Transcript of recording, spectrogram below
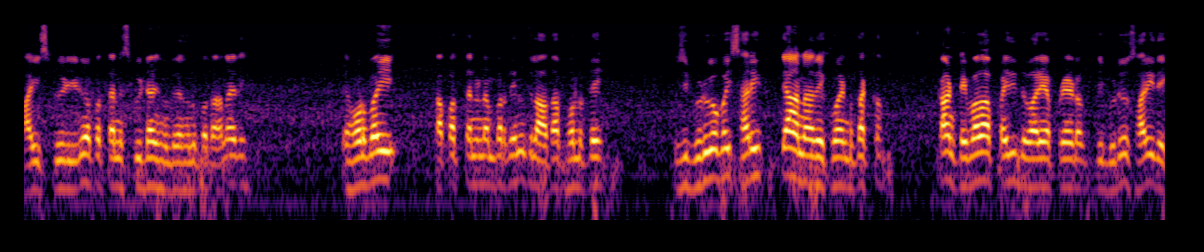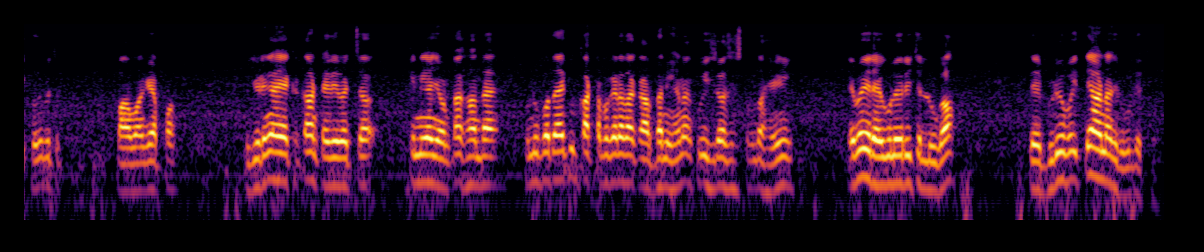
ਹਾਈ ਸਪੀਡ ਜਿਹਨੂੰ ਆਪਾਂ ਤਿੰਨ ਸਪੀਡਾਂ 'ਚ ਹੁੰਦੀਆਂ ਤੁਹਾਨੂੰ ਪਤਾ ਨਾ ਇਹਦੇ। ਤੇ ਹੁਣ ਬਾਈ ਆਪਾਂ ਤਿੰਨ ਨੰਬਰ ਤੇ ਇਹਨੂੰ ਚਲਾਤਾ ਫੁੱਲ ਤੇ। ਤੁਸੀਂ ਵੀਡੀਓ ਬਾਈ ਸਾਰੀ ਧਿਆਨ ਨਾਲ ਦੇਖੋ ਐਂਡ ਤੱਕ। ਘੰਟੇ ਬਾਅਦ ਆਪਾਂ ਇਹਦੀ ਦੁਬਾਰੇ ਅਪਡੇਟ ਦੀ ਵੀਡੀਓ ਸਾਰੀ ਦੇਖੋ, ਉਹਦੇ ਵਿੱਚ ਪਾਵਾਂਗੇ ਆਪਾਂ। ਵੀ ਜਿਹੜੀਆਂ ਇਹ ਇੱਕ ਘੰਟੇ ਦੇ ਵਿੱਚ ਕਿੰਨੀਆਂ ਯੂਨਿਟਾਂ ਖਾਂਦਾ ਹੈ, ਤੁਹਾਨੂੰ ਪਤਾ ਹੈ ਕੋਈ ਕੱਟ ਵਗੈਰਾ ਦਾ ਕਰਦਾ ਨਹੀਂ ਹੈ ਨਾ ਕੋਈ ਇਸਦਾ ਸਿਸਟਮ ਤਾਂ ਹੈ ਨਹੀਂ। ਇਹ ਬਈ ਰੈਗੂਲਰ ਹੀ ਚੱਲੂਗਾ। ਤੇ ਵੀਡੀਓ ਬਾਈ ਧਿਆਨ ਨਾਲ ਜ਼ਰੂਰ ਦੇਖੋ।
